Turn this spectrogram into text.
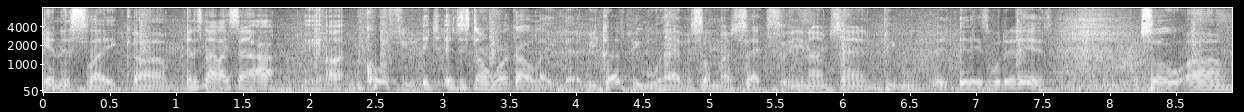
and it's like um, and it's not like saying I, of course you, it, it just don't work out like that because people having so much sex you know what I'm saying people it, it is what it is so um,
